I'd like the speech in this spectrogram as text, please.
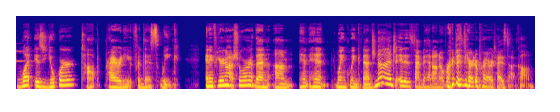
what is your top priority for this week? And if you're not sure, then um, hint, hint, wink, wink, nudge, nudge, it is time to head on over to daretoprioritize.com.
